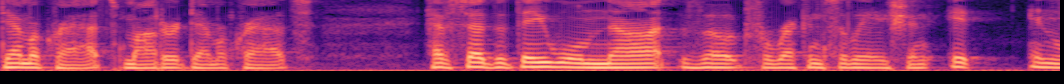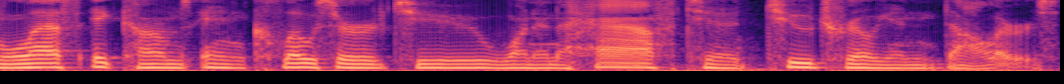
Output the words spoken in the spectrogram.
Democrats, moderate Democrats, have said that they will not vote for reconciliation it, unless it comes in closer to one and a half to two trillion dollars.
